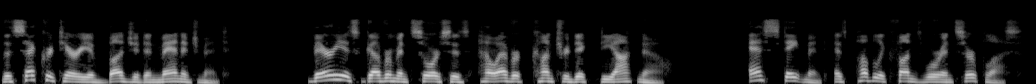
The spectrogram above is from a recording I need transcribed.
the Secretary of Budget and Management. Various government sources, however, contradict Diokno. S statement, as public funds were in surplus.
